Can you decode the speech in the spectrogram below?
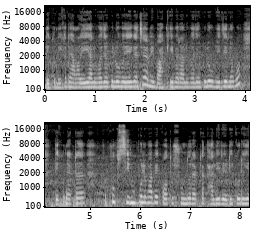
দেখুন, এখানে আমার এই আলু ভাজাগুলো হয়ে গেছে, আমি বাকি এবার আলু ভাজাগুলোও ভেজে নেব। দেখুন, একটা খুব সিম্পলভাবে কত সুন্দর একটা থালি রেডি করিয়ে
